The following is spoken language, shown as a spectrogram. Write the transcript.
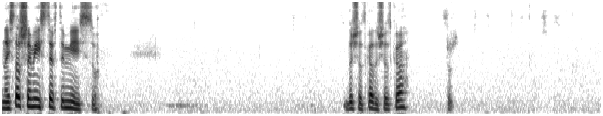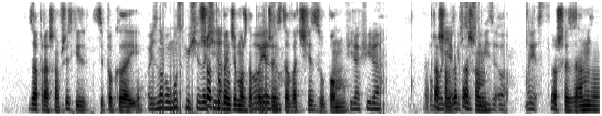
najstarsze miejsce w tym miejscu. Do środka, do środka. Zapraszam wszystkich po kolei. Oj, znowu mózg mi się W środku zacina. będzie można O Jezu. poczęstować się zupą. Chwila, chwila. Zapraszam, Powoli zapraszam. Widzę. O, no jest. Proszę za mną.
